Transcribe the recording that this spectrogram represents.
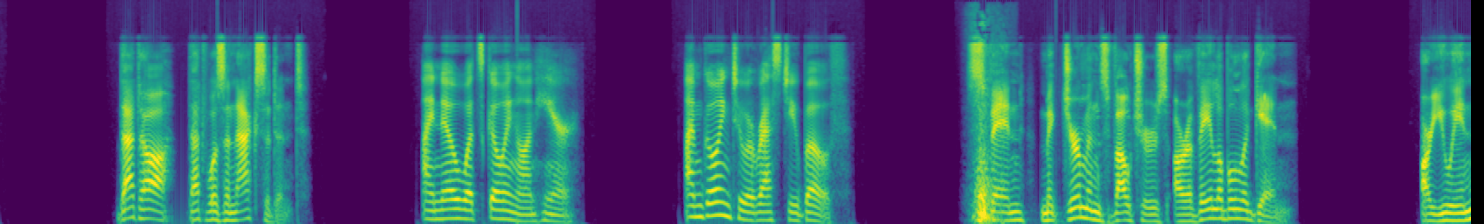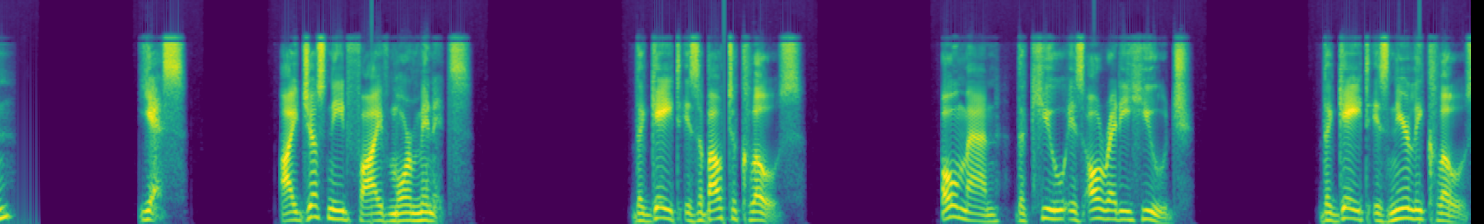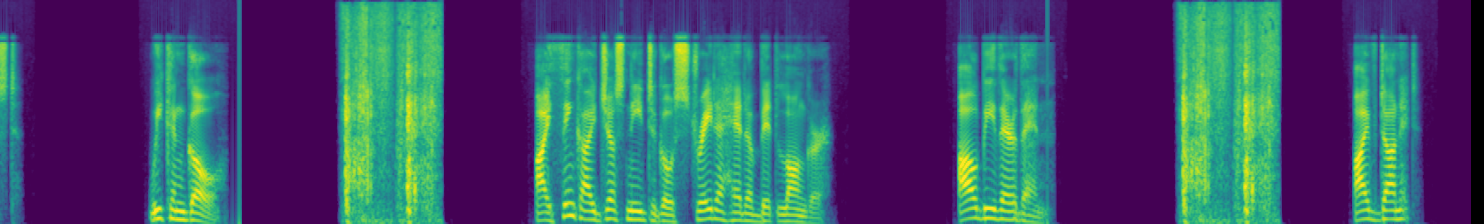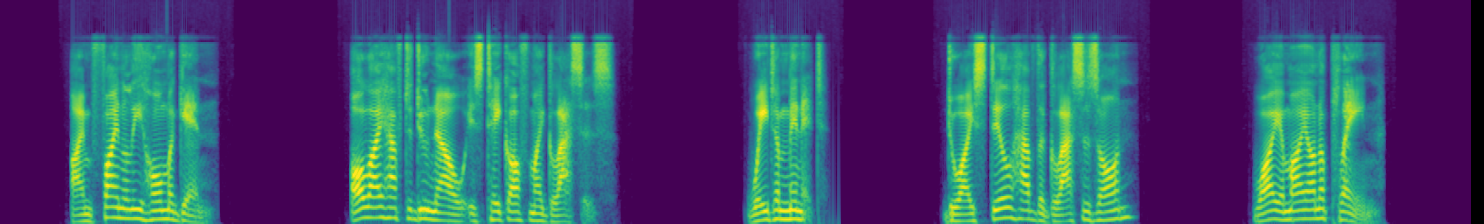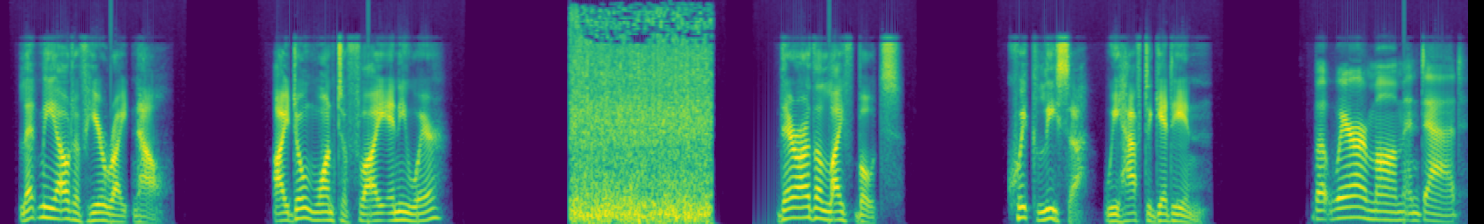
That ah, that was an accident. I know what's going on here. I'm going to arrest you both. Sven, McGerman's vouchers are available again. Are you in? Yes. I just need five more minutes. The gate is about to close. Oh man, the queue is already huge. The gate is nearly closed. We can go. I think I just need to go straight ahead a bit longer. I'll be there then. I've done it. I'm finally home again. All I have to do now is take off my glasses. Wait a minute. Do I still have the glasses on? Why am I on a plane? Let me out of here right now. I don't want to fly anywhere. There are the lifeboats. Quick, Lisa, we have to get in. But where are mom and dad?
